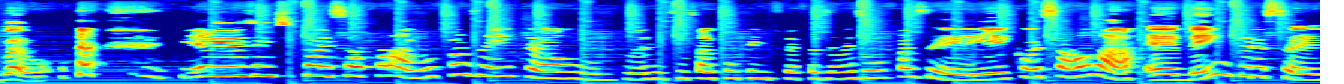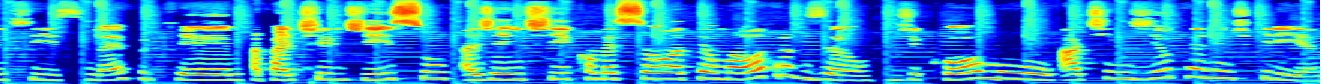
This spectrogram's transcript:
Vamos. e aí a gente começou a falar: Vamos fazer então. A gente não sabe como que a gente vai fazer, mas vamos fazer. E aí começou a rolar. É bem interessante isso, né, porque a partir disso a gente começou a ter uma outra visão visão de como atingir o que a gente queria,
